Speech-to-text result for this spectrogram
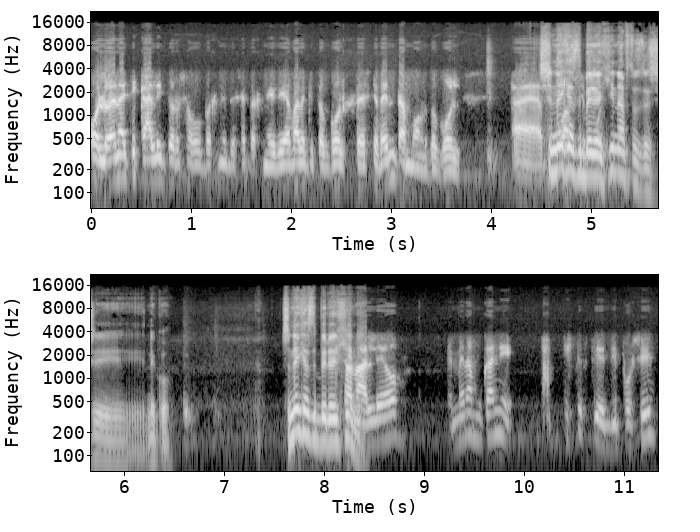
όλο ένα και καλύτερος από παιχνίδι σε παιχνίδι. Έβαλε και τον γκολ χθες και δεν ήταν μόνο τον γκολ. Ε, Συνέχεια που στην περιοχή είναι αυτός εσύ, Νίκο. Συνέχεια στην περιοχή. είναι. Ξαναλέω, εμένα μου κάνει απίστευτη εντύπωση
